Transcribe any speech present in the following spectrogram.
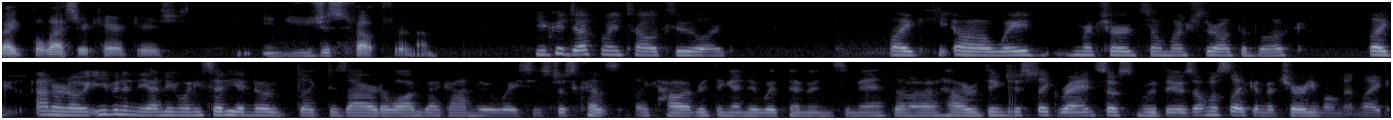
like the lesser characters, you, you just felt for them. you could definitely tell too like like uh Wade matured so much throughout the book like I don't know even in the ending when he said he had no like desire to log back onto Oasis just cuz like how everything ended with him and Samantha and how everything just like ran so smoothly it was almost like a maturity moment like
